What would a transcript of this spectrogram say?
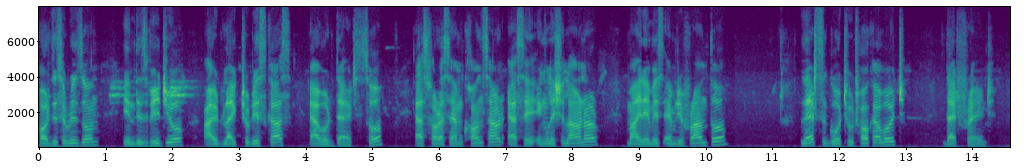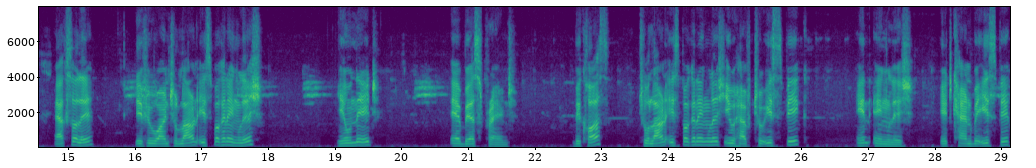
For this reason, in this video, I would like to discuss about that. So, as far as I am concerned, as a English learner, my name is MD Franto. Let's go to talk about that friend. Actually, if you want to learn spoken English, you need a best friend because to learn spoken English, you have to speak in English. It can be speak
